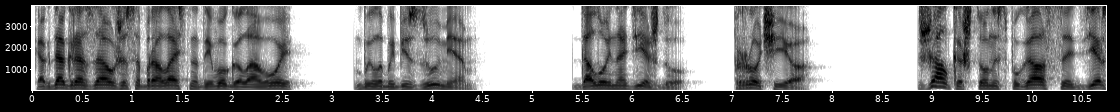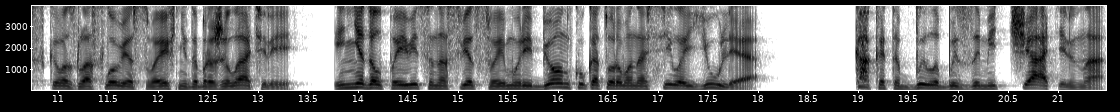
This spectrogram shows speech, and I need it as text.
когда гроза уже собралась над его головой, было бы безумием. Долой надежду, прочь ее! Жалко, что он испугался дерзкого злословия своих недоброжелателей и не дал появиться на свет своему ребенку, которого носила Юлия. Как это было бы замечательно,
